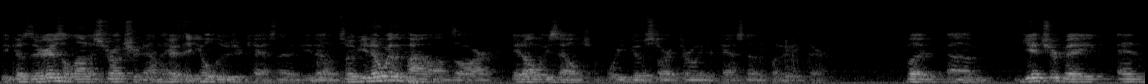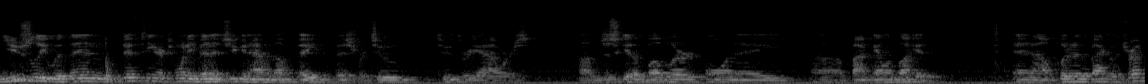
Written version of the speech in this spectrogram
because there is a lot of structure down there that you'll lose your cast net if you don't. So if you know where the pylons are, it always helps before you go start throwing your cast net and up underneath there. But um, get your bait, and usually within 15 or 20 minutes, you can have enough bait to fish for two, two, three hours. Um, just get a bubbler on a uh, five gallon bucket, and I'll put it in the back of the truck,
